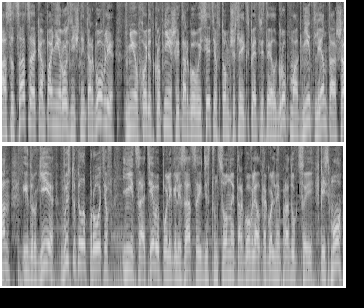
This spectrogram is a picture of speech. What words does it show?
Ассоциация компаний розничной торговли, в нее входят крупнейшие торговые сети, в том числе X5 Retail Group, Магнит, Лента, Ашан и другие, выступила против инициативы по легализации дистанционной торговли алкогольной продукцией. Письмо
